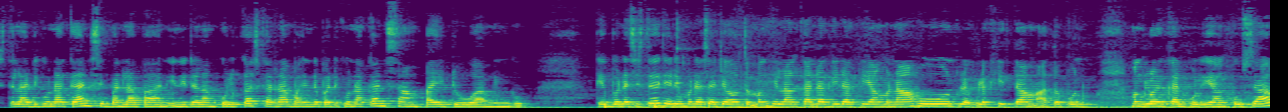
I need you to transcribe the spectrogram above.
Setelah digunakan, simpanlah bahan ini dalam kulkas karena bahan ini dapat digunakan sampai 2 minggu. Oke bunda sister jadi mudah saja untuk menghilangkan daki-daki yang menahun, flek-flek hitam ataupun menggelongkan kulit yang kusam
